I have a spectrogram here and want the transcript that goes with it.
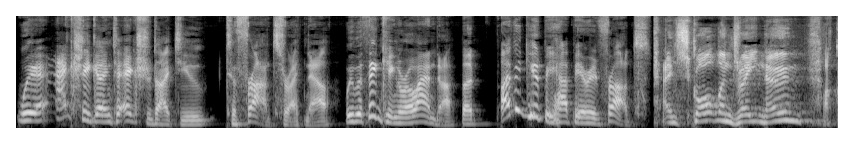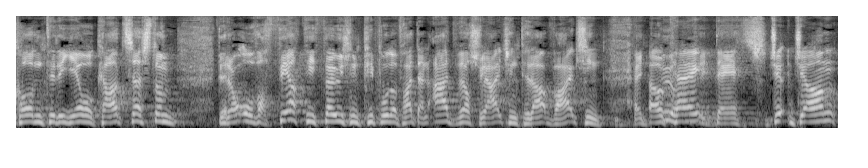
We're actually going to extradite you to France right now. We were thinking Rwanda, but I think you'd be happier in France. In Scotland right now, according to the yellow card system, there are over 30,000 people that have had an adverse reaction to that vaccine and Okay. 200 deaths. J- John,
